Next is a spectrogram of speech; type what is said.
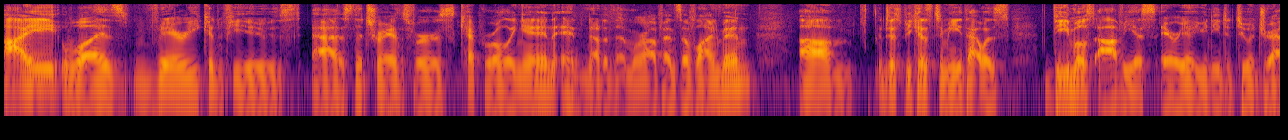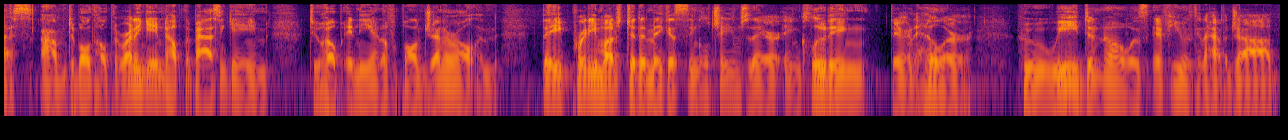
I was very confused as the transfers kept rolling in, and none of them were offensive linemen. Um, just because to me that was the most obvious area you needed to address um, to both help the running game, to help the passing game, to help Indiana football in general, and they pretty much didn't make a single change there, including Darren Hiller, who we didn't know was if he was going to have a job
